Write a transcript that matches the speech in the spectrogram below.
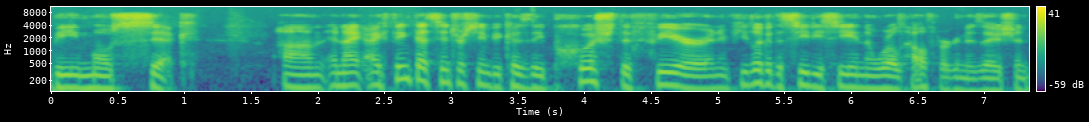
be most sick. Um, and I, I, think that's interesting because they push the fear. And if you look at the CDC and the World Health Organization,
